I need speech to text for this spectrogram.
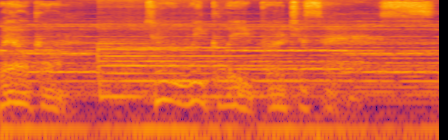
Welcome to weekly purchases.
